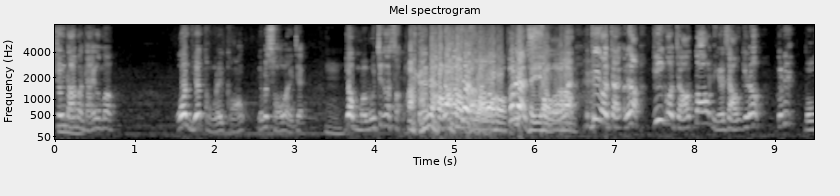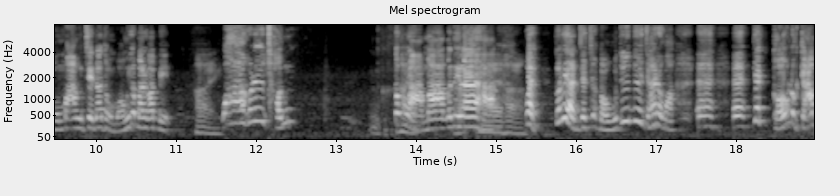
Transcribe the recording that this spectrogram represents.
最大問題係咁啊！我而家同你講有乜所謂啫？嗯又唔係會即刻實行嘅，啊咁又啱又唔係真係實行喎嗰啲人傻係啊嘅。呢個就係你話呢個就係我當年嘅時候見到嗰啲毛孟靜啊同黃毓民嘅分別。係哇！嗰啲蠢東南啊嗰啲咧嚇喂嗰啲人就就無端端就喺度話誒誒，一講到減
